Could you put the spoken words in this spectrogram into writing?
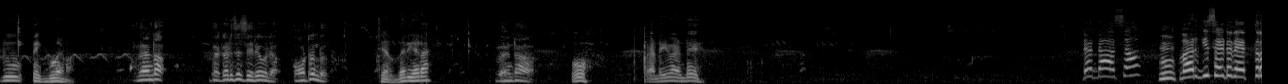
ഒരു പെഗ് വേണം. വേണ്ട. ശരിയാവില്ല ഓട്ടുണ്ട്. ചെറുതറിയടാ വേണ്ട. ഓ വേണ്ടെങ്കിൽ വേണ്ടേ ദാസ വർഗീസ് ഏട്ടൻ എത്ര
